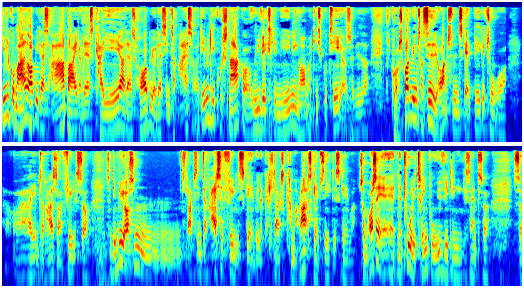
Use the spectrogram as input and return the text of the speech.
de vil gå meget op i deres arbejde og deres karriere og deres hobby og deres interesser, og det vil de kunne snakke og udveksle meninger om og diskutere osv. De kunne også godt være interesseret i åndsvidenskab begge to, og, og har interesser fælles. Så, så det bliver også en slags interessefællesskab, eller en slags kammeratskabsægteskaber, som også er et naturligt trin på udvikling, ikke sandt? Så, så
